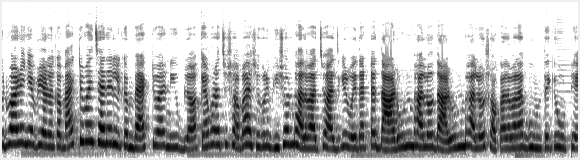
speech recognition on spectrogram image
Good morning everyone welcome back to my channel welcome back to our new blog কেমন আছো সবাই? আশা করি ভীষণ ভালো আছো। আজকের ওয়েদারটা দারুণ ভালো দারুণ ভালো। সকালবেলা ঘুম থেকে উঠে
